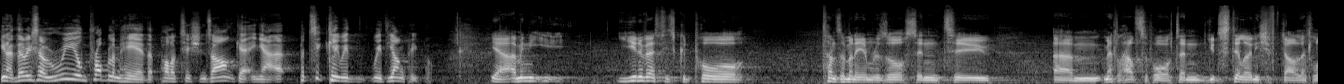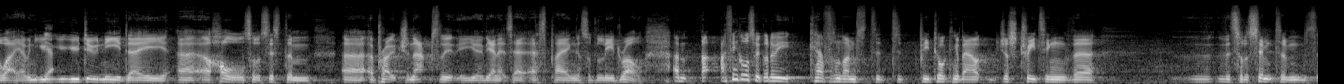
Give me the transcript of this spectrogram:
You know, there is a real problem here that politicians aren't getting at, particularly with, with young people. Yeah, I mean, universities could pour tons of money and resource into um, mental health support, and you'd still only shift dial a little away. I mean, you, yeah. you, you, do need a, a, whole sort of system uh, approach, and absolutely, you know, the NHS playing a sort of lead role. Um, I think also we've got to be careful sometimes to, to be talking about just treating the the sort of symptoms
